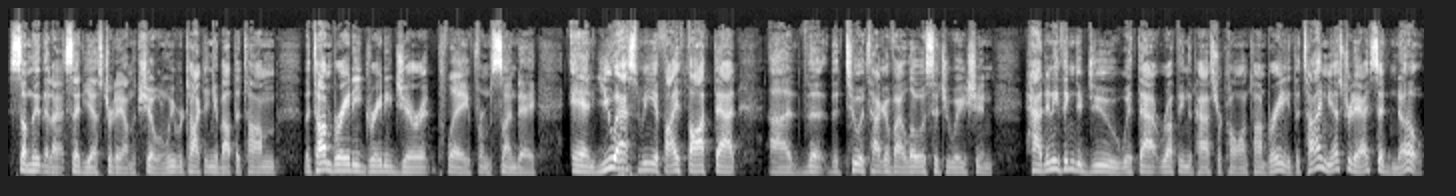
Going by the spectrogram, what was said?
something that I said yesterday on the show when we were talking about the Tom the Tom Brady Grady Jarrett play from Sunday, and you asked me if I thought that uh, the the Tua Tagovailoa situation had anything to do with that roughing the passer call on Tom Brady. At the time yesterday, I said no.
